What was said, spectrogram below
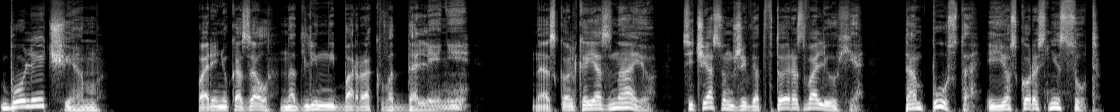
«Более чем». Парень указал на длинный барак в отдалении. «Насколько я знаю, Сейчас он живет в той развалюхе. Там пусто, ее скоро снесут».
